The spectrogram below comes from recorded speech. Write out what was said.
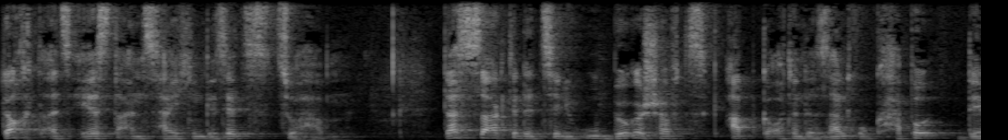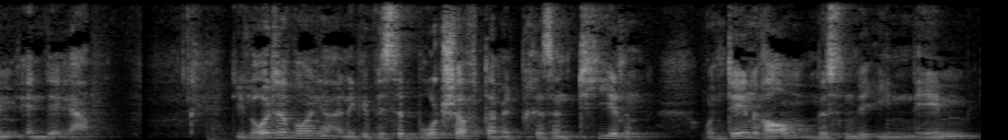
dort als erster ein Zeichen gesetzt zu haben. Das sagte der CDU-Bürgerschaftsabgeordnete Sandro Kappe dem NDR. Die Leute wollen ja eine gewisse Botschaft damit präsentieren. Und den Raum müssen wir ihnen nehmen,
